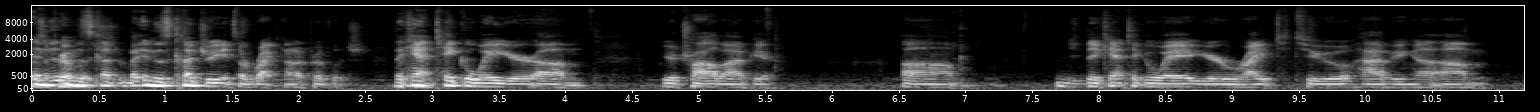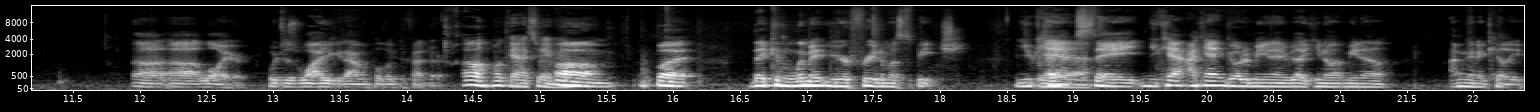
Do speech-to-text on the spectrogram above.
In, a in privilege. this country, but in this country, it's a right, not a privilege. They can't take away your um, your trial by a peer. Um, they can't take away your right to having a um, a, a lawyer, which is why you can have a public defender. Oh, okay, I see what you mean. Um, but they can limit your freedom of speech. You can't yeah. say you can't. I can't go to Mina and be like, you know what, Mina, I'm gonna kill you,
